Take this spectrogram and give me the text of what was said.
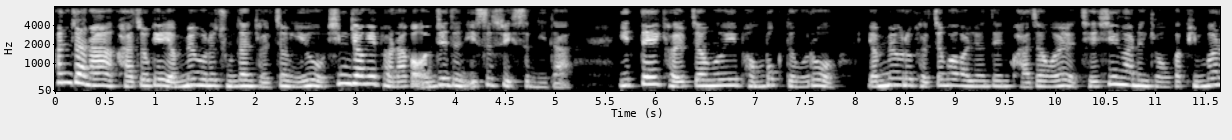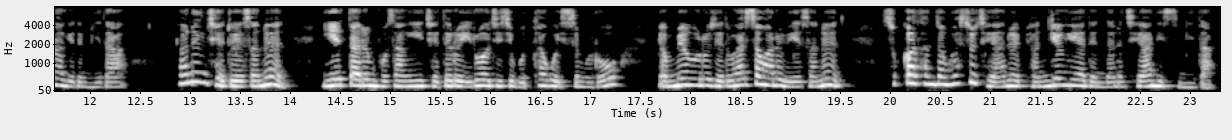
환자나 가족의 연명으로 중단 결정 이후 심경의 변화가 언제든 있을 수 있습니다. 이때 결정의 번복 등으로 연명으로 결정과 관련된 과정을 재시행하는 경우가 빈번하게 됩니다. 현행 제도에서는 이에 따른 보상이 제대로 이루어지지 못하고 있으므로 연명으로 제도 활성화를 위해서는 수가 산정 횟수 제한을 변경해야 된다는 제안이 있습니다.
